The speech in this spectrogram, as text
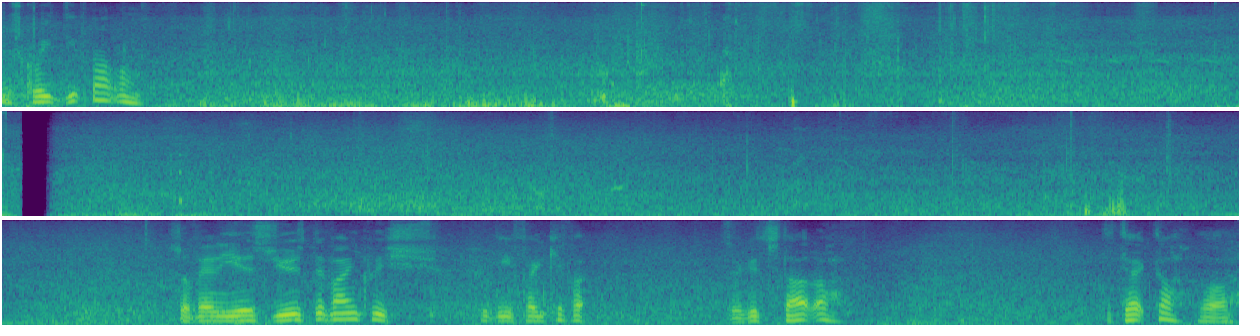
It's quite deep that one. So any of you used the Vanquish, what do you think of it? Is it a good starter? Detector or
